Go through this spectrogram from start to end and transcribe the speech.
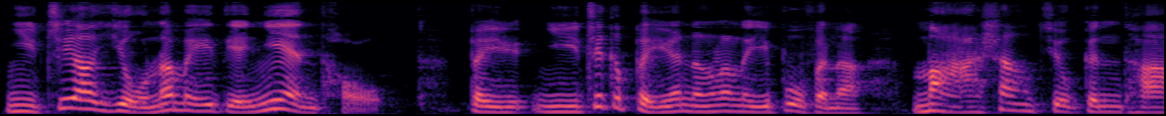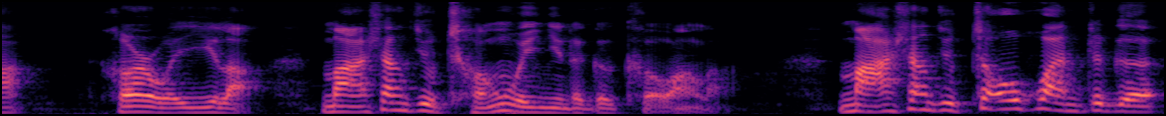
你只要有那么一点念头。本你这个本源能量的一部分呢，马上就跟它合二为一了，马上就成为你那个渴望了，马上就召唤这个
